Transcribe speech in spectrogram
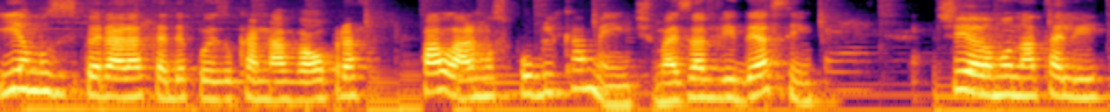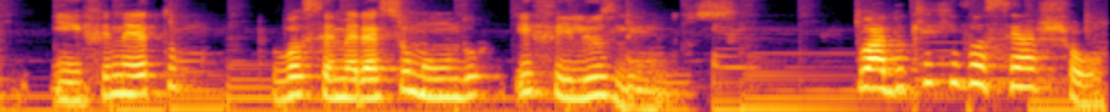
Íamos esperar até depois do carnaval para falarmos publicamente, mas a vida é assim. Te amo, Nathalie, infinito. Você merece o mundo e filhos lindos. Eduardo, o que, que você achou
